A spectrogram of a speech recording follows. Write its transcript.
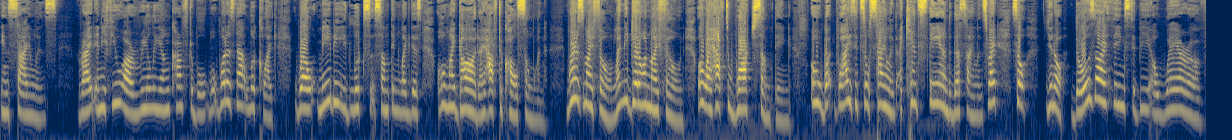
in silence? Right? And if you are really uncomfortable, what does that look like? Well, maybe it looks something like this Oh my God, I have to call someone. Where's my phone? Let me get on my phone. Oh, I have to watch something. Oh, what why is it so silent? I can't stand the silence, right? So you know, those are things to be aware of,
